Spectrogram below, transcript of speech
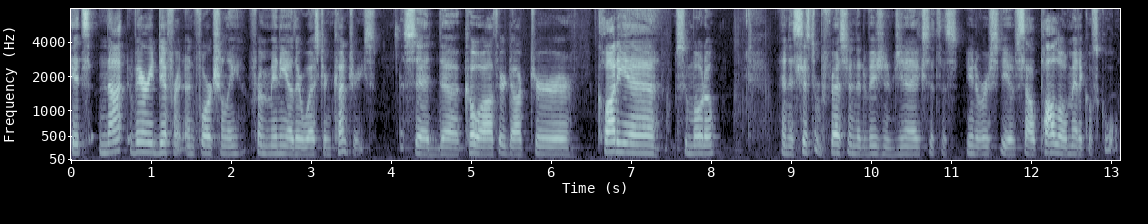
It's not very different, unfortunately, from many other Western countries, said uh, co-author Dr. Claudia Suemoto, an assistant professor in the Division of Genetics at the University of Sao Paulo Medical School.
